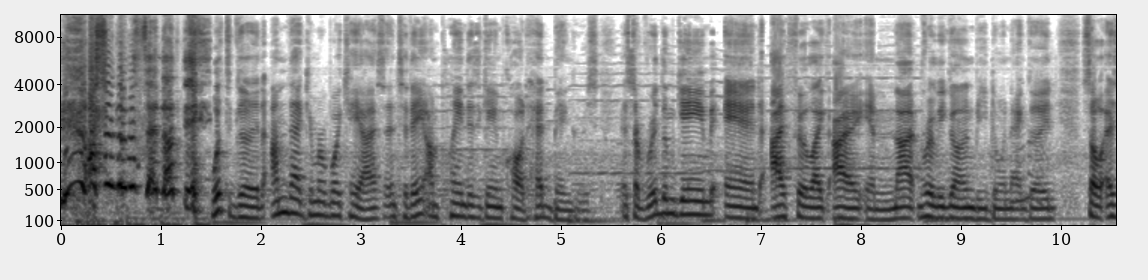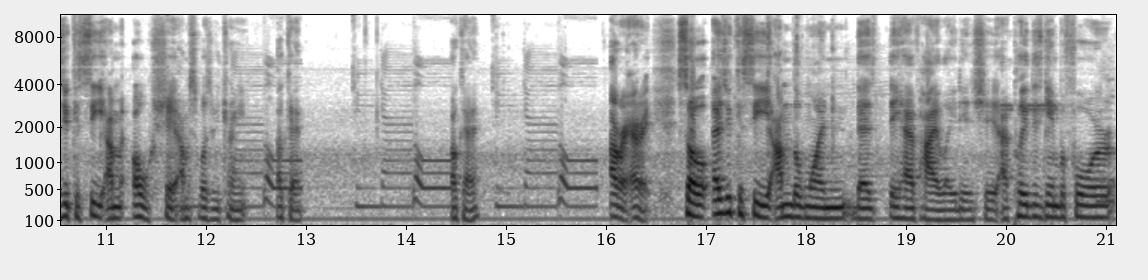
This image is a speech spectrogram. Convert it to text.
I should never said nothing. What's good? I'm that gamer boy Khaos, and today I'm playing this game called Headbangers. It's a rhythm game, and I feel like I am not really gonna be doing that good. So as you can see, I'm. Oh shit! I'm supposed to be training. Okay. Okay. Alright, alright. So, as you can see, I'm the one that they have highlighted and shit. I played this game before,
